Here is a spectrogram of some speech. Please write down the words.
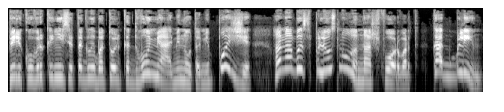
Перекувыркнись эта глыба только двумя минутами позже, она бы сплюснула наш форвард, как блин.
